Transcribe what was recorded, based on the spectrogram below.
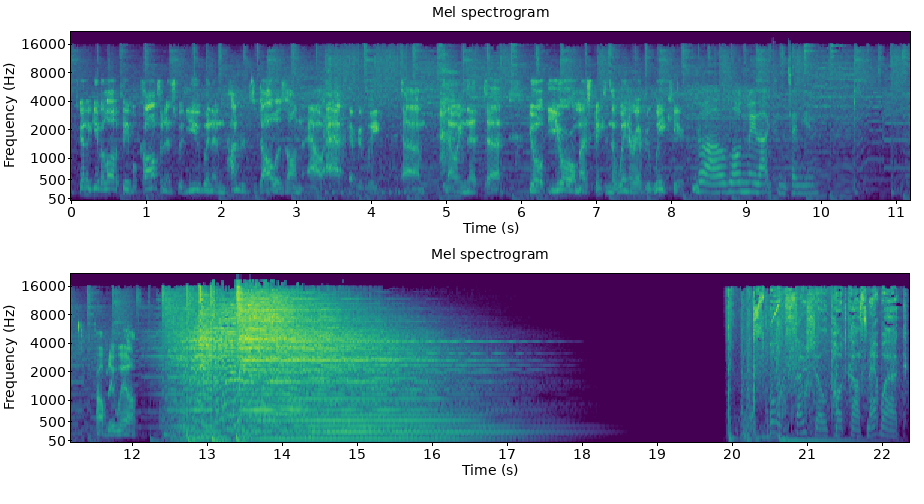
It's going to give a lot of people confidence with you winning hundreds of dollars on our app every week, um, knowing that uh, you're you're almost picking the winner every week here. Well, long may that continue. Probably will. Sports Social Podcast Network.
